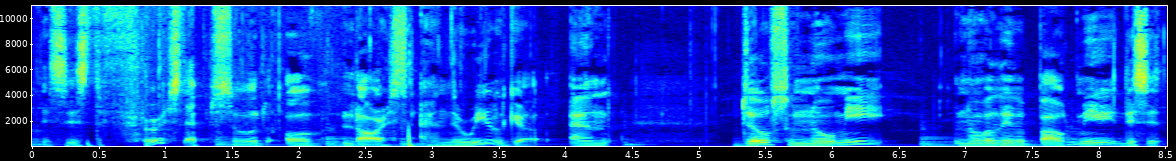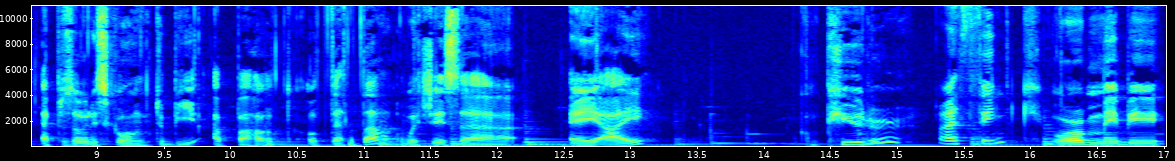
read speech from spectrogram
This is the first episode of Lars and the Real Girl. And those who know me know a little about me. This is, episode is going to be about Odetta, which is a AI computer, I think, or maybe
